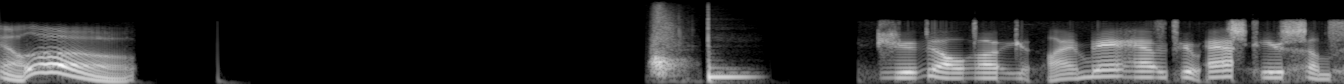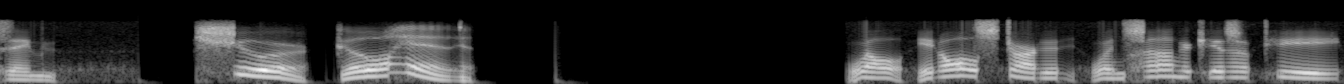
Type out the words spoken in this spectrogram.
Hello. You know, I, I may have to ask you something. Sure, go ahead. Well, it all started when Sonic is a pea.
